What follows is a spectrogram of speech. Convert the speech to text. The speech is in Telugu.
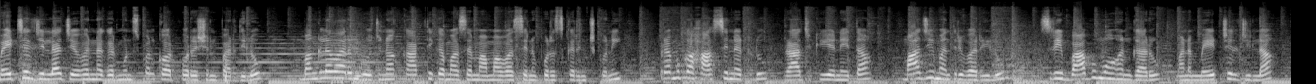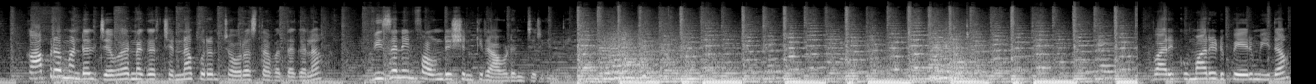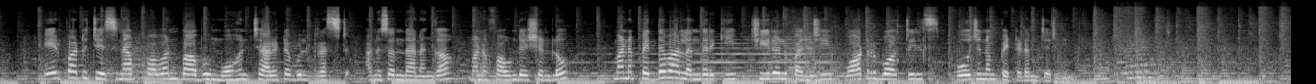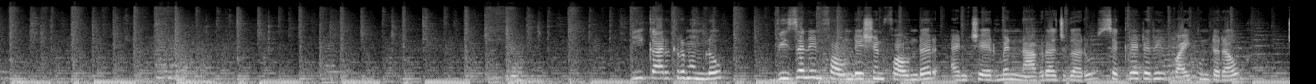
మేడ్చల్ జిల్లా జవహర్నగర్ మున్సిపల్ కార్పొరేషన్ పరిధిలో మంగళవారం రోజున కార్తీక మాసం అమావాస్యను పురస్కరించుకుని ప్రముఖ హాస్య నటుడు రాజకీయ నేత మాజీ మంత్రివర్యులు శ్రీ బాబు మోహన్ గారు మన మేడ్చల్ జిల్లా కాప్రా మండల్ జవహర్నగర్ చెన్నాపురం చౌరస్తా వద్ద గల విజన్ ఇన్ ఫౌండేషన్కి రావడం జరిగింది. వారి కుమారుడి పేరు మీద ఏర్పాటు చేసిన పవన్ బాబు మోహన్ చారిటబుల్ ట్రస్ట్ అనుసంధానంగా మన ఫౌండేషన్లో మన పెద్దవాళ్ళందరికీ చీరలు పంచి వాటర్ బాటిల్స్ భోజనం పెట్టడం జరిగింది. ఈ కార్యక్రమంలో vision in foundation founder and chairman Nagaraju garu secretary Vaikuntharao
